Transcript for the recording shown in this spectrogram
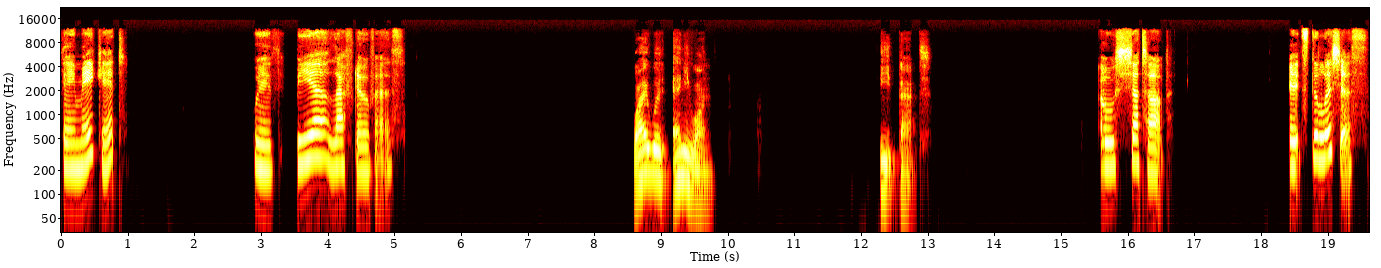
They make it with beer leftovers. Why would anyone eat that? Oh, shut up. It's delicious.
